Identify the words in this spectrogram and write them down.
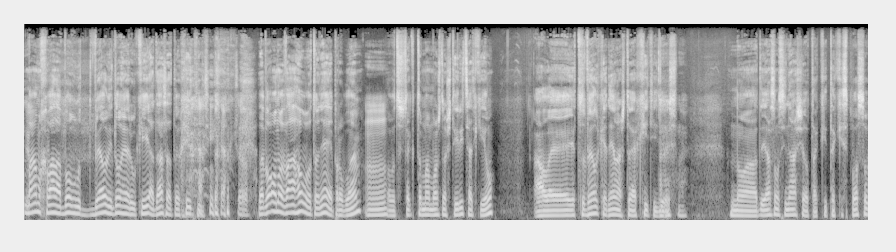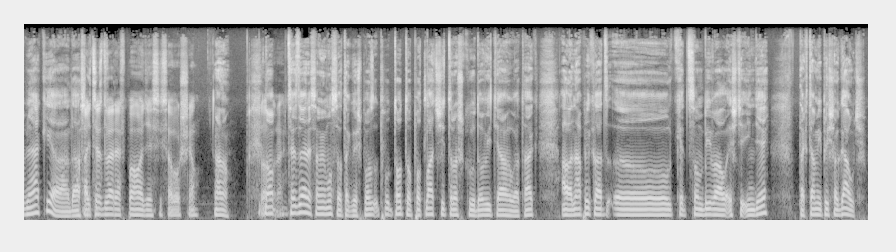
mám, chvála Bohu, veľmi dlhé ruky a dá sa to chytiť. To? Lebo ono váhovo to nie je problém, Mm. lebo to, tak to má možno 40 kg, ale je to veľké, nemáš to jak chytiť. Presne. No a ja som si našiel taký, taký spôsob nejaký a dá sa... Aj cez dvere v pohode si sa vošiel. Áno. No, cez dvere som mi musel tak, vieš, po, po, toto potlačiť trošku do výťahu a tak, ale napríklad, uh, keď som býval ešte inde, tak tam mi prišiel gauč.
